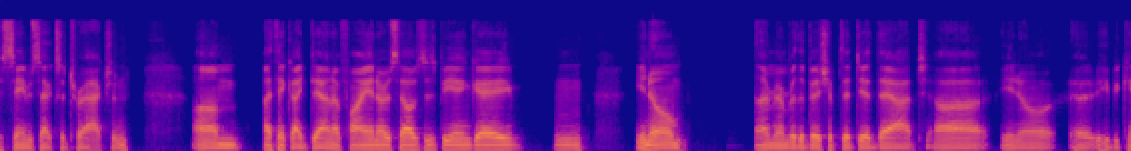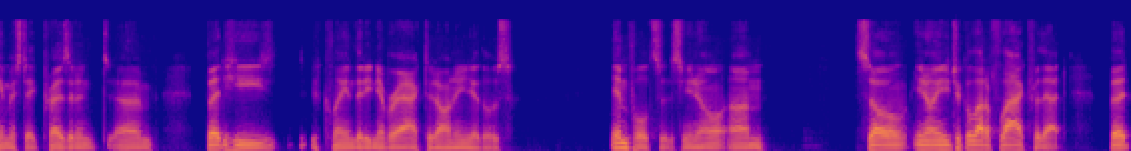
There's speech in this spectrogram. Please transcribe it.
same sex attraction Um, I think identifying ourselves as being gay, mm, you know, I remember the bishop that did that. Uh, you know, uh, he became a stake president, um, but he claimed that he never acted on any of those impulses, you know. Um, so, you know, and he took a lot of flack for that. But,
